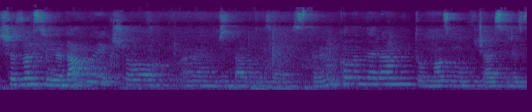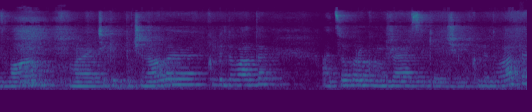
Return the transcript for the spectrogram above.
ще зовсім недавно, якщо е, здати за старим календарем, то в нас був час Різдва. Ми тільки починали колядувати, а цього року ми вже закінчимо колядувати.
